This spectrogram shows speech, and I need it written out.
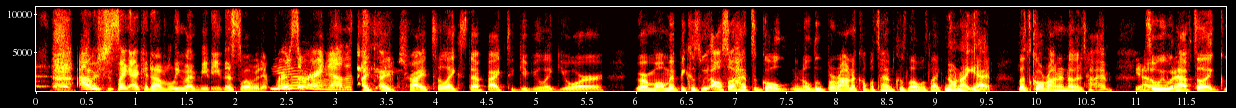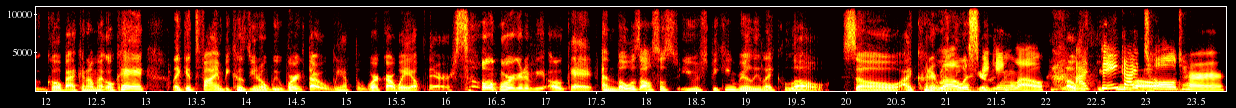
I was just like, I cannot believe I'm meeting this woman in person right now. I, I tried to like step back to give you like your your moment because we also had to go, you know, loop around a couple times because Lo was like, no, not yet. Let's go around another time. Yeah. So we would have to like go back and I'm like, okay, like it's fine because you know we worked our we have to work our way up there. So we're gonna be okay. And Lo was also you were speaking really like low. So I couldn't Low really was speaking low. Lo was I think speaking I told her,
